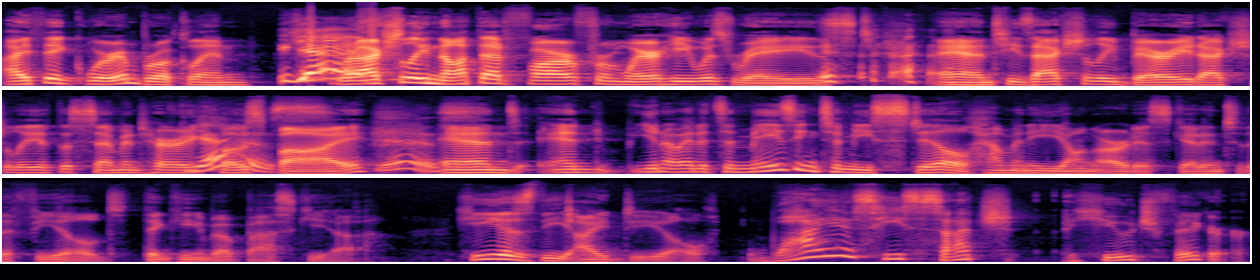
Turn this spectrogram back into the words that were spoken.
I think we're in Brooklyn. Yes. We're actually not that far from where he was raised, and he's actually buried actually at the cemetery yes. close by. Yes. And and you know, and it's amazing to me still how many young artists get into the field thinking about Basquiat. He is the ideal. Why is he such a huge figure?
